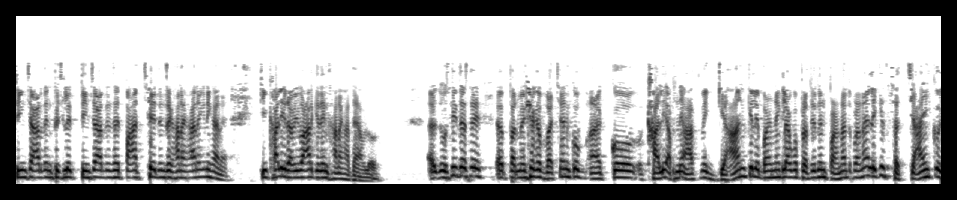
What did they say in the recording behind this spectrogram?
तीन चार दिन, पिछले तीन चार दिन से पाँच छह दिन से खाना खाने की नहीं खाना है, कि खाली रविवार के दिन खाना खाते हैं आप लोग। उसी तरह से परमेश्वर के वचन को को खाली अपने आत्मिक ज्ञान के लिए बढ़ने के लिए आपको प्रतिदिन पढ़ना तो पढ़ना है, लेकिन सच्चाई को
